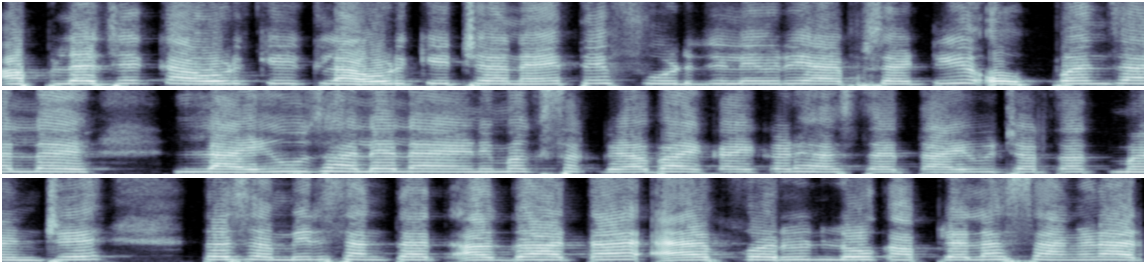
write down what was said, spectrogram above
आपलं जे काउड की क्लाउड किचन आहे ते फूड डिलिव्हरी ऍपसाठी ओपन झालंय लाईव्ह झालेलं आहे आणि मग सगळ्या बायका इकडे हसतात ताई विचारतात म्हणजे? तर समीर सांगतात अगं आता ऍपवरून लोक आपल्याला सांगणार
